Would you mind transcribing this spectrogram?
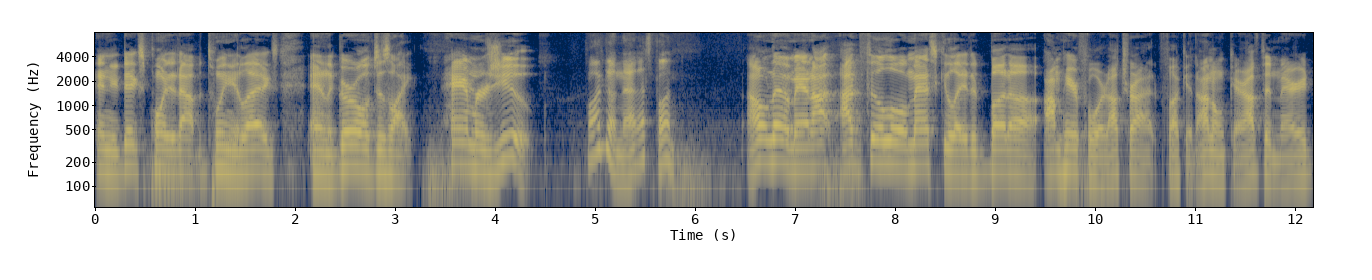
and your dick's pointed out between your legs and the girl just like hammers you. Well, I've done that. That's fun. I don't know, man. I I'd feel a little emasculated, but uh, I'm here for it. I'll try it. Fuck it. I don't care. I've been married.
